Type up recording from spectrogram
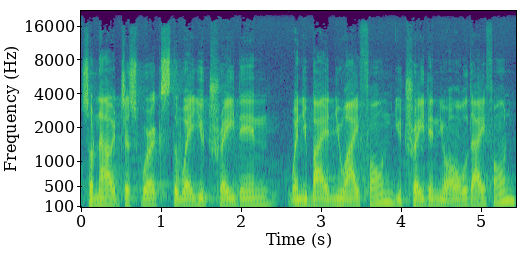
So now it just works the way you trade in, when you buy a new iPhone, you trade in your old iPhone.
